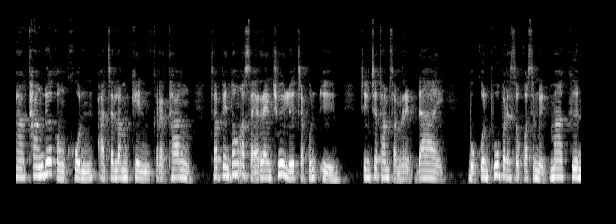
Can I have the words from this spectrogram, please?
หากทางเลือกของคุณอาจจะลำเค็ญกระทั่งจำเป็นต้องอาศัยแรงช่วยเหลือจากคนอื่น จึงจะทำสำเร็จได้ บุคคลผู้ประสบความสำเร็จมากขึ้น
